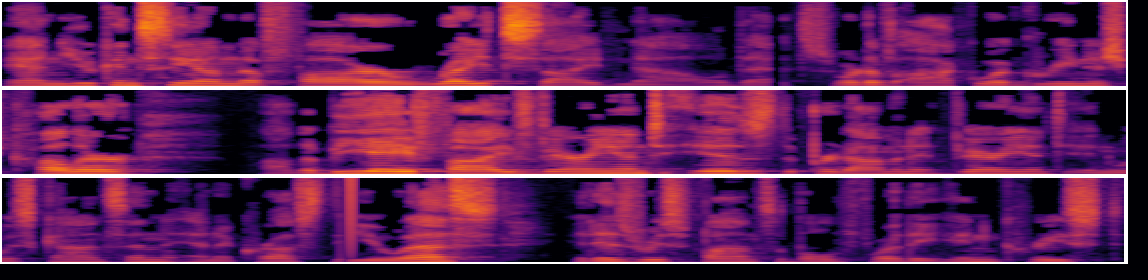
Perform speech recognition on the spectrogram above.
And you can see on the far right side now, that sort of aqua greenish color, uh, the BA5 variant is the predominant variant in Wisconsin and across the US. It is responsible for the increased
